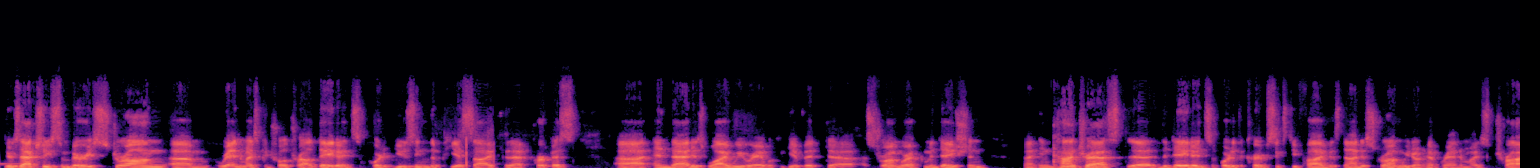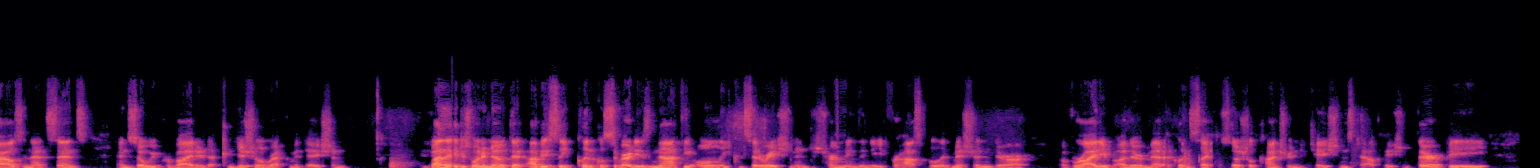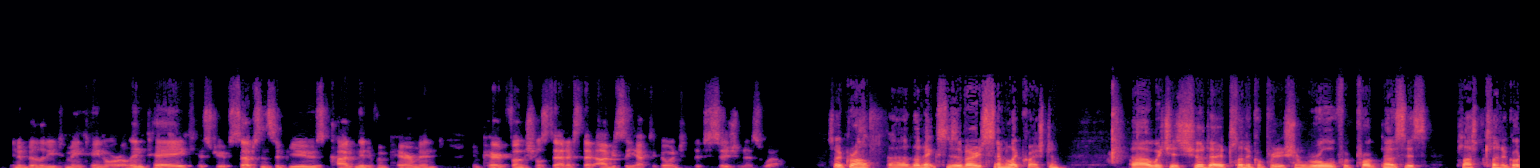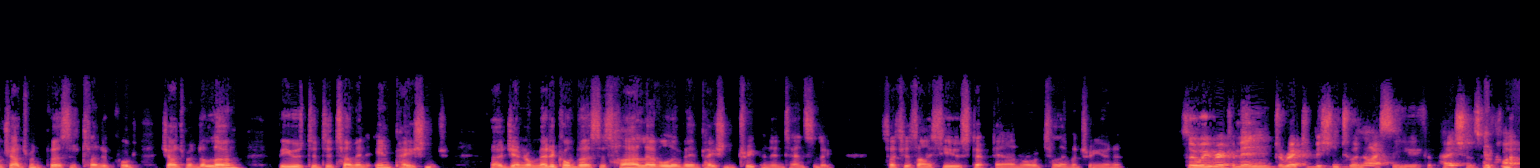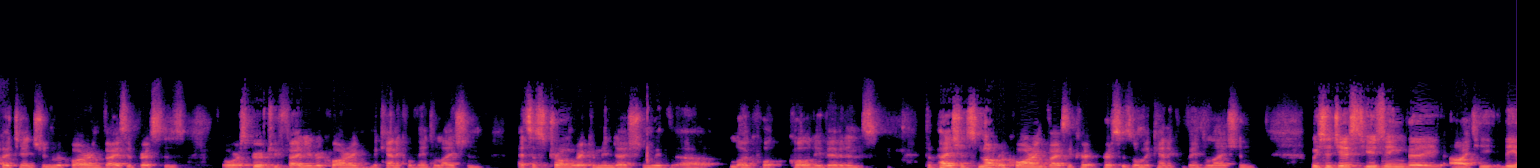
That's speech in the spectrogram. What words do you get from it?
There's actually some very strong um, randomized control trial data in support of using the PSI for that purpose, uh, and that is why we were able to give it uh, a strong recommendation. Uh, in contrast, the, the data in support of the CURB 65 is not as strong. We don't have randomized trials in that sense, and so we provided a conditional recommendation. Finally, I just want to note that obviously clinical severity is not the only consideration in determining the need for hospital admission. There are a variety of other medical and psychosocial contraindications to outpatient therapy, inability to maintain oral intake, history of substance abuse, cognitive impairment, impaired functional status that obviously have to go into the decision as well. So Grant, uh, the next is a very similar question, uh, which is should a clinical prediction rule for prognosis plus clinical judgment versus clinical judgment alone be used to determine inpatient uh, general medical versus higher level of inpatient treatment intensity, such as ICU step down or a telemetry unit. So we recommend direct admission to an ICU for patients with hypotension requiring vasopressors or respiratory failure requiring mechanical ventilation. That's a strong recommendation with uh, low quality of evidence. For patients not requiring vasopressors or mechanical ventilation, we suggest using the, IT, the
